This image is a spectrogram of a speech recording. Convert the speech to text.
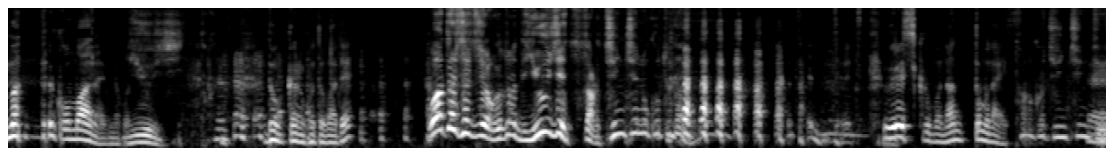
全く思わないんだこれ。ユージどっかの言葉で？私たちの言葉でユージっつったらチンチンのことだよ。全然嬉しくもなんともないです。田中チンチンって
